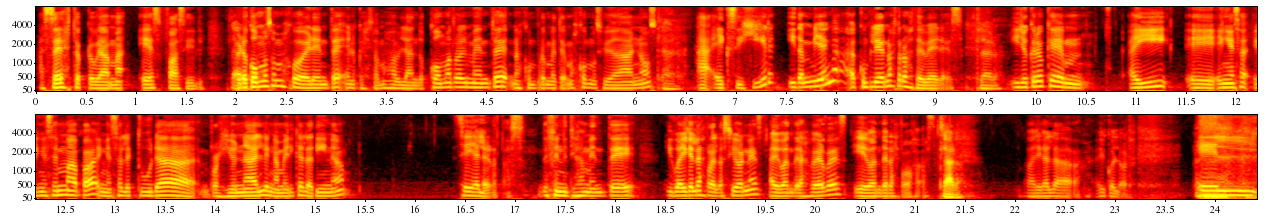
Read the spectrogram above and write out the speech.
Hacer este programa es fácil. Pero ¿cómo somos coherentes en lo que estamos hablando? ¿Cómo realmente nos comprometemos como ciudadanos a exigir y también a cumplir nuestros deberes? Claro. Y yo creo que mm, ahí, eh, en, esa, en ese mapa, en esa lectura regional en América Latina, sí hay alertas. Definitivamente, igual que en las relaciones, hay banderas verdes y hay banderas rojas. Claro. Valga el color. El,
